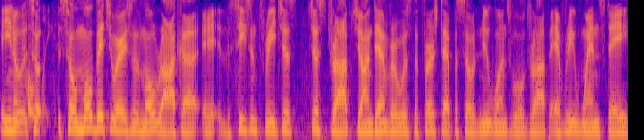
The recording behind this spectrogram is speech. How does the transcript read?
And, you know, Totally. so so Mobituaries with Mo Rocca. eh, the season three just just dropped. John Denver was the first episode. New ones will drop every Wednesday.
